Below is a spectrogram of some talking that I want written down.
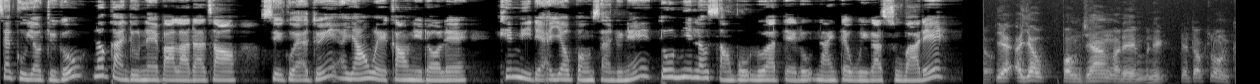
စက်ကူရောက်တွေကိုလောက်ကင်တူနေပါလာတာကြောင့်စီကွယ်အတွင်းအယောင်းဝယ်ကောင်းနေတော့လဲခင်မိတဲ့အယောက်ပုံစံတွေနဲ့တိုးမြင့်လောက်ဆောင်ဖို့လိုအပ်တယ်လို့နိုင်တဝေကဆိုပါတယ်။ Yeah အယောက်ပုံချမ်းကလည်းမနစ်တော့ကလွန်က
